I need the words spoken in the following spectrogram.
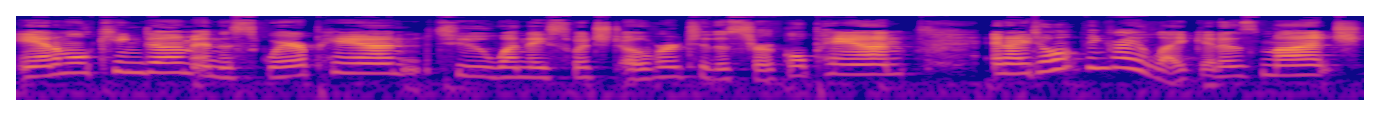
Animal Kingdom and the square pan to when they switched over to the circle pan. And I don't think I like it as much.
